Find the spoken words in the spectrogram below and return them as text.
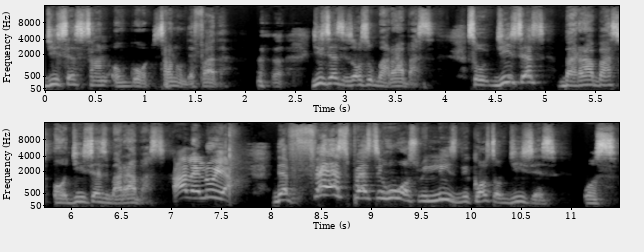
Jesus son of God, son of the father. Jesus is also Barabbas. So Jesus Barabbas or Jesus Barabbas. Hallelujah. The first person who was released because of Jesus was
